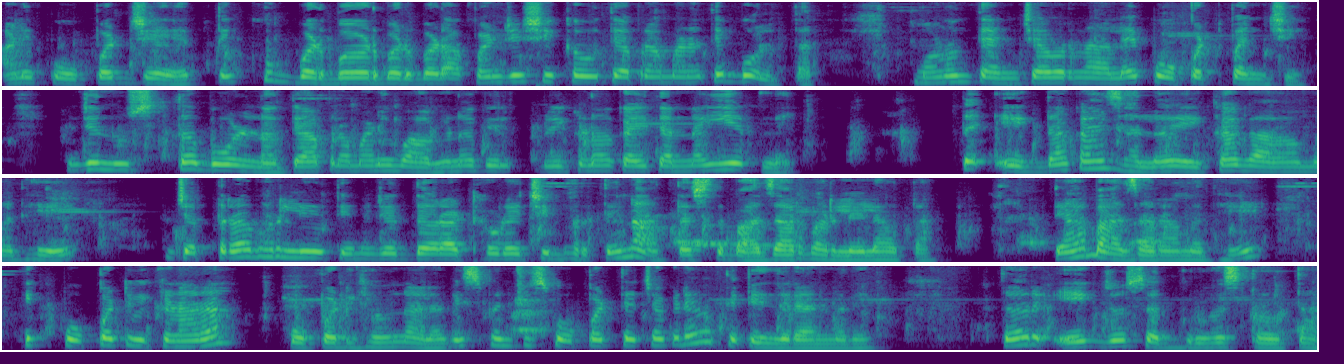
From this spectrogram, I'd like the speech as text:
आणि पोपट जे आहेत ते खूप बडबड बडबड आपण जे शिकवू त्याप्रमाणे ते बोलतात. म्हणून त्यांच्यावरनं आलंय पोपटपंची. म्हणजे नुसतं बोलणं त्याप्रमाणे वागणं बिल विकणं काही त्यांना येत नाही. तर एकदा काय झालं एका गावामध्ये जत्रा भरली होती म्हणजे दर आठवड्याची भरते ना तसं बाजार भरलेला होता. त्या बाजारामध्ये एक पोपट विकणारा पोपट घेऊन आला वीस पंचवीस पोपट त्याच्याकडे होते पिंजऱ्यांमध्ये. तर एक जो सद्गृहस्थ होता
